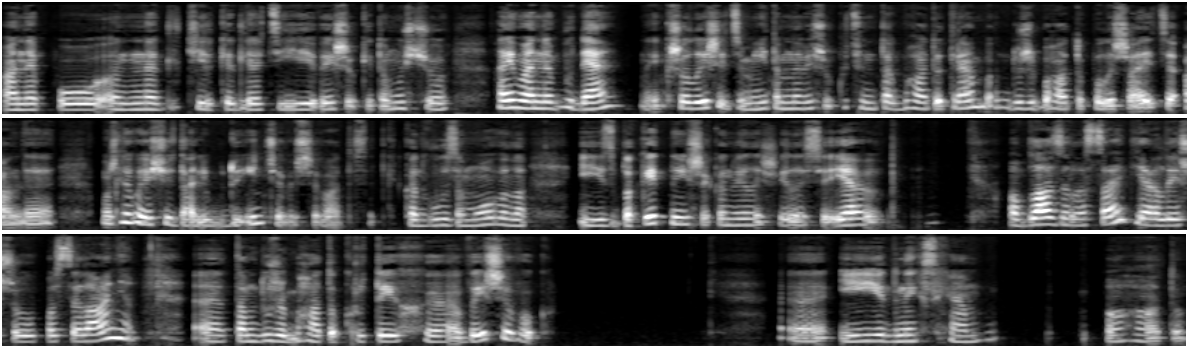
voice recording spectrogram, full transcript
а не по не тільки для цієї вишивки, тому що хай в мене буде. Якщо лишиться, мені там на вишивку цю не так багато треба, дуже багато полишається, але можливо я щось далі буду інше вишивати. Все-таки канву замовила і з блакитної ще канви лишилася. Я облазила сайт, я лишу посилання. Е, Там дуже багато крутих е, вишивок. Е, І до них схем багато.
